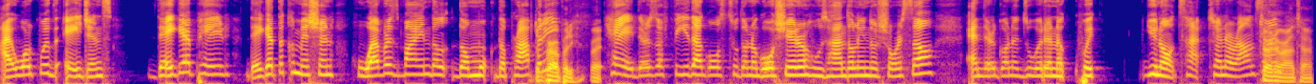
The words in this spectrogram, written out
I work with agents. They get paid. They get the commission. Whoever's buying the the, the property. property, right. Hey, there's a fee that goes to the negotiator who's handling the short sale, and they're gonna do it in a quick, you know, ta turnaround time. Turnaround time.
